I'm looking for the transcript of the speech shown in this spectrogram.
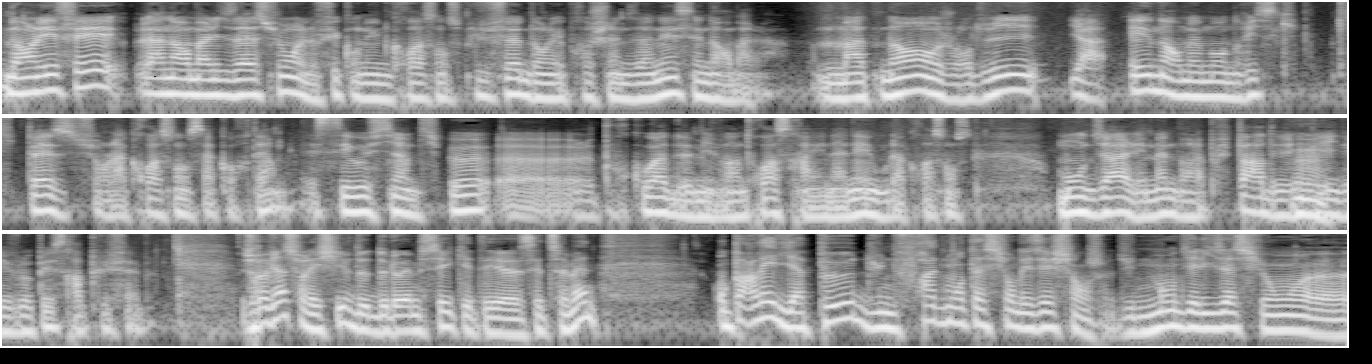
Dans les faits, la normalisation et le fait qu'on ait une croissance plus faible dans les prochaines années, c'est normal. Maintenant, aujourd'hui, il y a énormément de risques qui pèsent sur la croissance à court terme. Et c'est aussi un petit peu euh, pourquoi 2023 sera une année où la croissance mondiale et même dans la plupart des mmh. pays développés sera plus faible. Je reviens sur les chiffres de, de l'OMC qui étaient euh, cette semaine. On parlait il y a peu d'une fragmentation des échanges, d'une mondialisation euh,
